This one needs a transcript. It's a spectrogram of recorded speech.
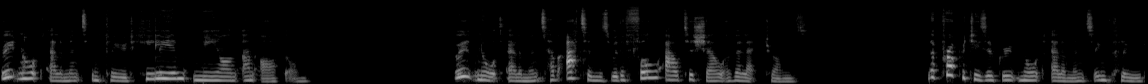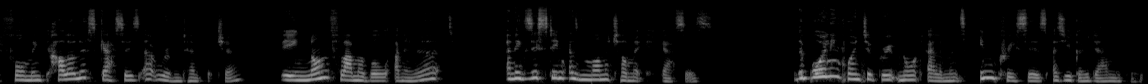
Group naught elements include helium, neon, and argon. Group naught elements have atoms with a full outer shell of electrons. The properties of group naught elements include forming colourless gases at room temperature, being non-flammable and inert, and existing as monatomic gases. The boiling point of group naught elements increases as you go down the group.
